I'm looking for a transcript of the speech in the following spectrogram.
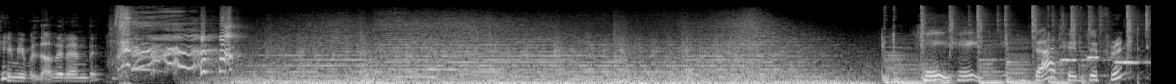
theme ही बजाते रहने दे Hey, hey, that hit different.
